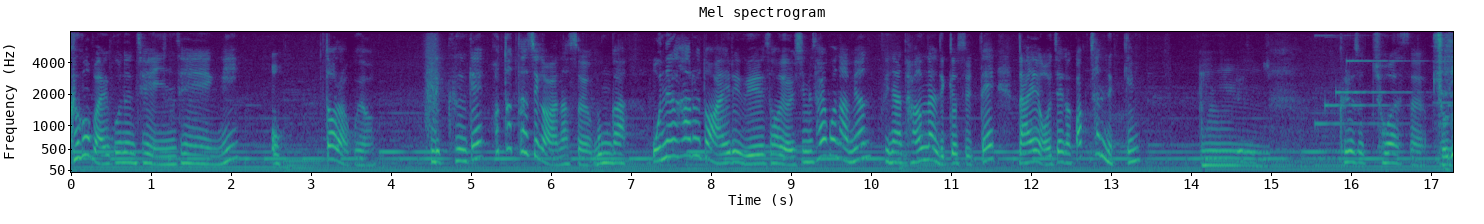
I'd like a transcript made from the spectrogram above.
그거 말고는 제 인생이 없더라고요. 근데 그게 헛헛하지가 않았어요. 뭔가 오늘 하루도 아이를 위해서 열심히 살고 나면 그냥 다음날 느꼈을 때 나의 어제가 꽉 찬 느낌? 음. 그래서 좋았어요. 저도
